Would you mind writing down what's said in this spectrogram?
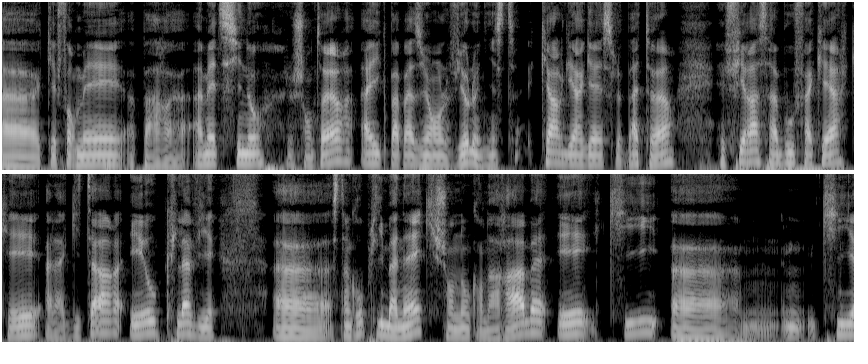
euh, qui est formé par euh, Ahmed Sino, le chanteur, Aïk Papazian, le violoniste, Karl Gerges, le batteur, et Firas Abou Faker qui est à la guitare et au clavier. Euh, c'est un groupe libanais qui chante donc en arabe et qui, qui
